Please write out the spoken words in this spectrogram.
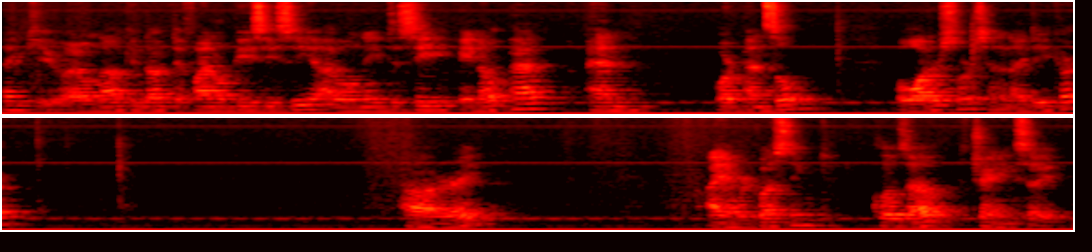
Thank you. I will now conduct a final PCC. I will need to see a notepad, a pen or pencil, a water source, and an ID card. Alright. I am requesting to close out the training site.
